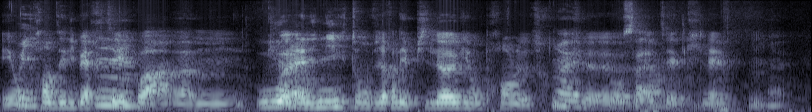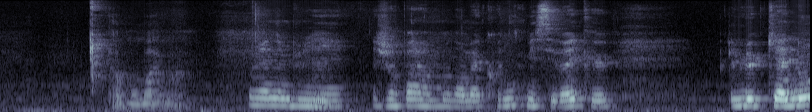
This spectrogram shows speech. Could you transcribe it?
et on Oui. prend des libertés Mm. quoi euh, ou à la limite on vire l'épilogue et on prend le truc Ouais, bon, ça, hein. tel qu'il est Mm. Ouais. Enfin bon bref voilà Ouais, non, mais Mm. J'en parle un moment dans ma chronique, mais c'est vrai que le canon,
